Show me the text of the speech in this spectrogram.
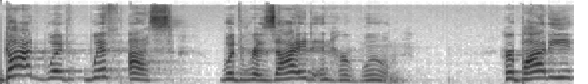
God would, with us, would reside in her womb. Her body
